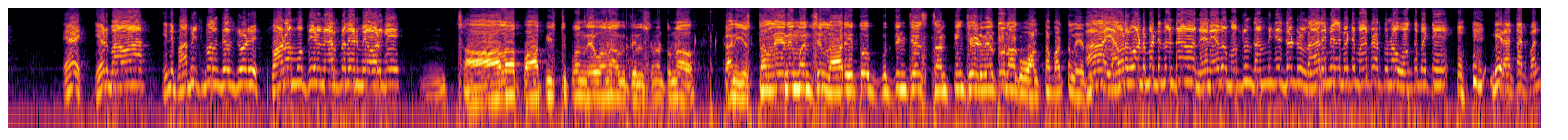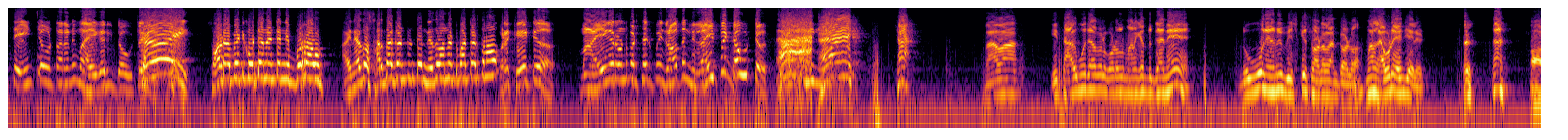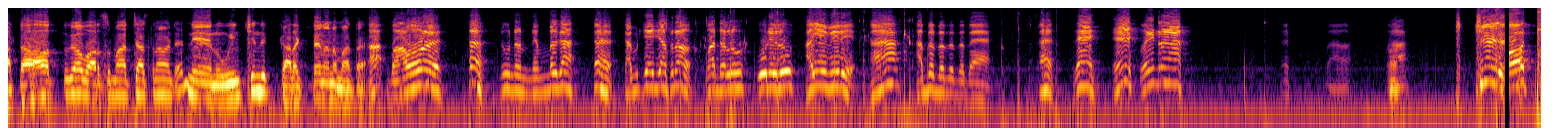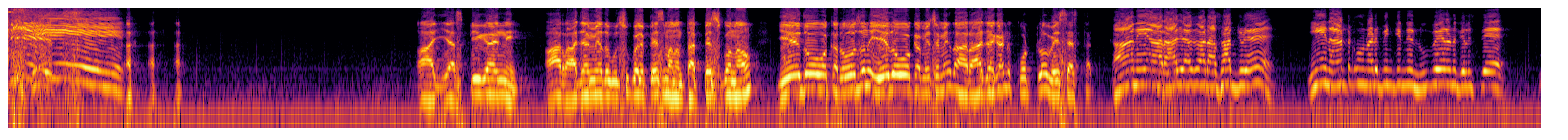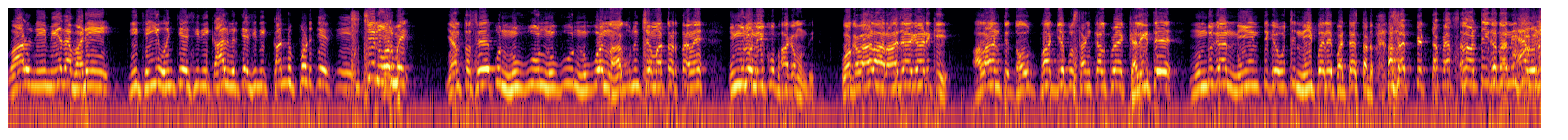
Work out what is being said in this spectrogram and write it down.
ఏయ్, ఏడు బావా ఇన్ని పాపించుకోవాలని తెలుసు చూడు సోడా మూతీరు నేర్పలేడు మీ వాడికి చాలా పాపిష్టి పనులేవో నాకు తెలుసునంటున్నావు కానీ ఇష్టం లేని మనిషి లారీతో గుద్దించేసి చంపించేయడం ఏమిటో నాకు వంట బట్టలేదు ఆ ఎవరికి వంట పట్టిందంటావు? నేనేదో మనుషులు చంపించేసినట్టు లారీ మీద పెట్టి మాట్లాడుతున్నావు వంక పెట్టి. మీరు అట్లాంటి పని చేయించే ఉంటారని మా అయ్యగారికి డౌట్ సోడా పెట్టి కొట్టానంటే నీ బుర్ర అవుట్ ఆయన ఏదో సరదాగా అంటుంటే నిజం అన్నట్టు మాట్లాడుతున్నావు? కేట్ మా అయ్యగారు ఉండబట్టి సరిపోయింది తర్వాత నీ లైఫ్ డౌట్ బావా ఈ తాగుమూతి అదలు గొడవలు మనకెందుకు గానీ? నువ్వు నేను విసికి చూడాలంటాడు మనల్ని ఎవడు ఏం చేయలేడు. హఠాత్తుగా వరుస మార్చేస్తున్నావు అంటే నేను ఊహించింది కరెక్టేనన్నమాట. ఆ, బావోయ్! హ, నువ్వు నన్ను నెమ్మదిగా హ, కమిట్ చేస్తున్నావు. మద్దలు కూలీలు అయ్యి వీరి ఆ? అబ్బబ్బబ్బబ్బబ్బే. హ, రే, ఏ, పోయిండ్రా. హ, బావా బావా ఆ ఎస్పీ గారిని ఆ రాజా మీద ఉసుగొలిపేసి మనం తప్పేసుకున్నాం. ఏదో ఒక రోజున ఏదో ఒక మిష మీద ఆ రాజా గారిని కొట్లో వేసేస్తాడు. కానీ ఆ రాజాగాడు అసాధ్యుడే. ఈ నాటకం నడిపించింది నువ్వేనని తెలిస్తే వాడు నీ మీద పడి నీ చెయ్యి వంచేసి నీ కాలు విరిచేసి నీ కన్ను పొడి చేసి. ఇచ్చే నోర్మై. ఎంతసేపు నువ్వు నువ్వు నువ్వు అని నా గురించే మాట్లాడతానే ఇందులో నీకు భాగం ఉంది. ఒకవేళ ఆ రాజాగాడికి అలాంటి దౌర్భాగ్యపు సంకల్పమే కలిగితే ముందుగా నీ ఇంటికి వచ్చి నీ పనే పట్టేస్తాడు. అసలు పిట్ట పెచ్చలాంటి కదా నీకు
